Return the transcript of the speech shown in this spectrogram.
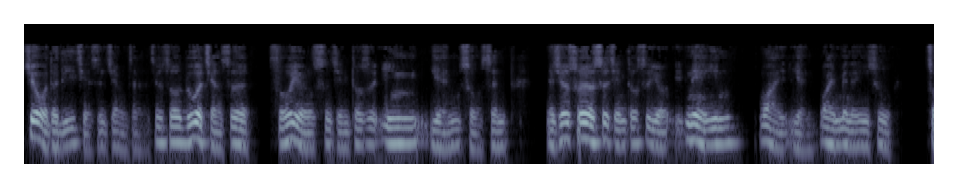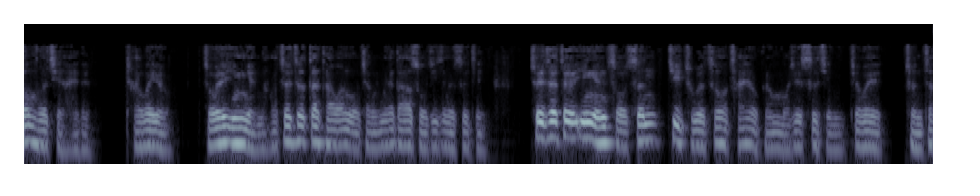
就我的理解是这样子，就是说，如果假设所有的事情都是因缘所生，也就是所有事情都是由内因、外缘、外面的因素综合起来的，才会有所谓的因缘。哈，这这在台湾，我讲应该大家熟悉这个事情。所以在这个因缘所生具足了之后，才有可能某些事情就会存在。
